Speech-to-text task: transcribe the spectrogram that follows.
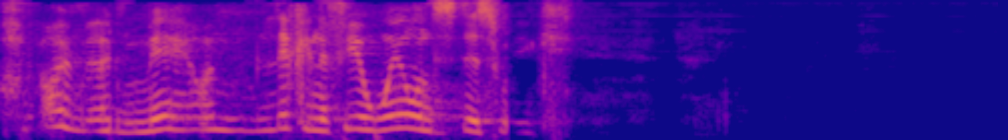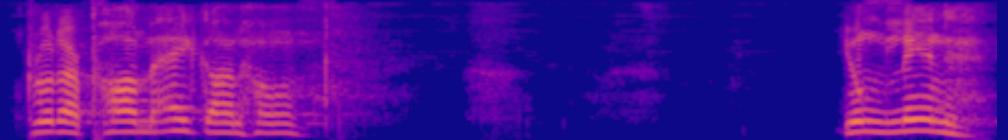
I'm, I'm licking a few wounds this week. Brother Paul May gone home. Young Lynn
